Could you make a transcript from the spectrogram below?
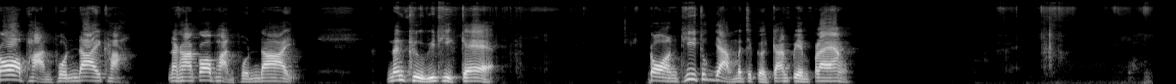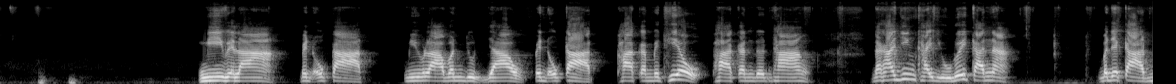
ก็ผ่านพ้นได้ค่ะนะคะ ก็ผ่านพ้นได้ นั่นคือวิธีแก้ ก่อนที่ทุกอย่างมันจะเกิดการเปลี่ยนแปลงมีเวลาเป็นโอกาส มีเวลาวันหยุดยาวเป็นโอกาส พากันไปเที่ยว พากันเดินทางนะคะ ยิ่งใครอยู่ด้วยกันน่ะ บรรยากาศเ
